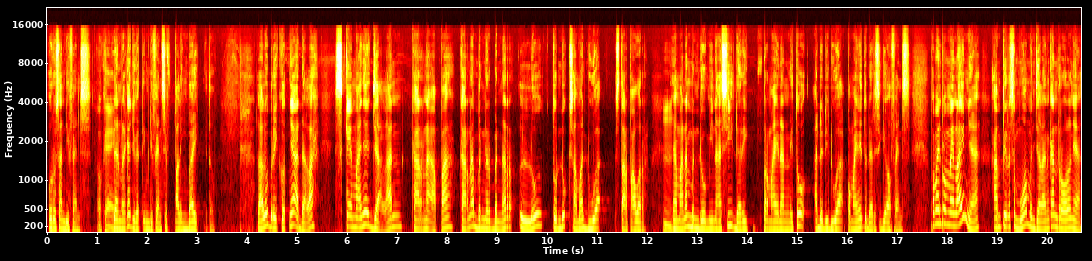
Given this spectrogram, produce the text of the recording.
urusan defense. Oke. Dan mereka juga tim defensif paling baik gitu. Lalu berikutnya adalah skemanya jalan karena apa? Karena bener-bener lu tunduk sama dua star power. Yang mana mendominasi dari permainan itu ada di dua pemain itu dari segi offense. Pemain-pemain lainnya hampir semua menjalankan role-nya.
